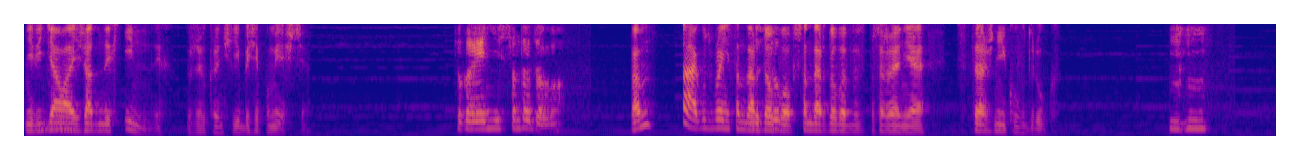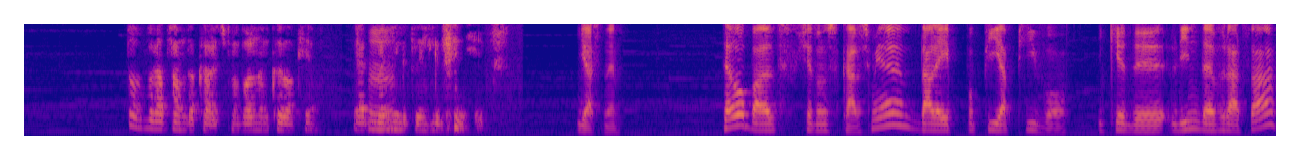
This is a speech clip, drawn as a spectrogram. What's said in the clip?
Nie widziałaś żadnych innych, którzy wykręciliby się po mieście. Uzbrojeni standardowo. Pan? Tak, uzbrojeni standardowo, w standardowe wyposażenie strażników dróg. Mhm. To wracam do karczmy wolnym krokiem. Jakby Mhm. nigdy, nigdy nic. Jasne. Theobald, siedząc w karczmie, dalej popija piwo. I kiedy Lindę wraca,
